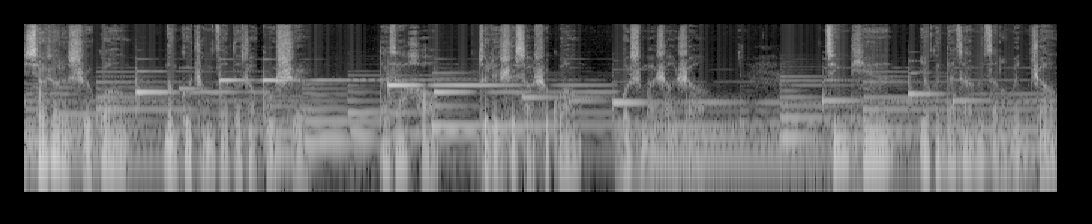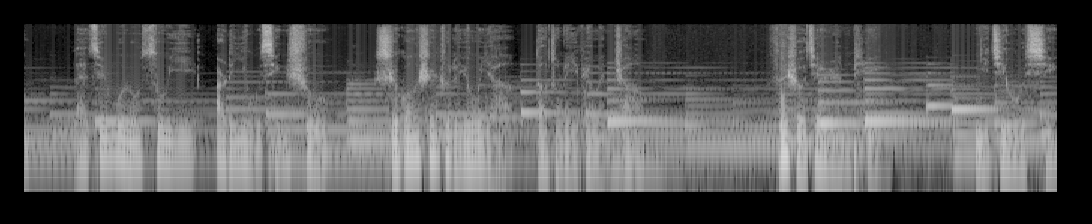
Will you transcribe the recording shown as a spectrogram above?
小小的时光能够承载多少故事？大家好，这里是小时光，我是马尚尚。今天要跟大家分享的文章，来自于慕容素一二零一五新书《时光深处的优雅》当中的一篇文章。分手见人品，你既无心，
